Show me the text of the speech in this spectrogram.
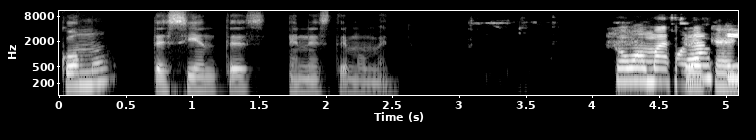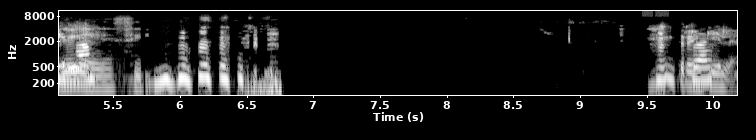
¿Cómo te sientes en este momento? Como más tranquila. Glency. Tranquila.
